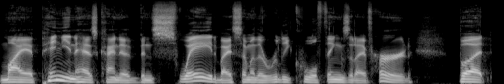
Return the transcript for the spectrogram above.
my opinion has kind of been swayed by some of the really cool things that I've heard. But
